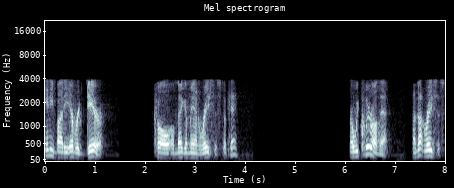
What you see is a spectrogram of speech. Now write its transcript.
anybody ever dare call Omega Man racist. Okay? Are we clear on that? I'm not racist.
